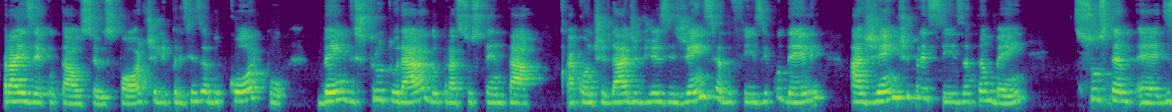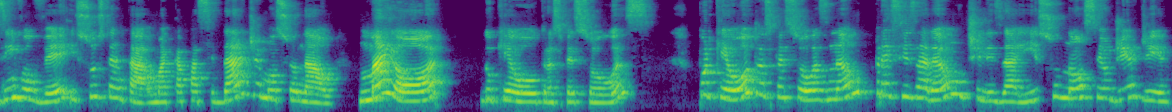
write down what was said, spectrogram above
para executar o seu esporte, ele precisa do corpo bem estruturado para sustentar a quantidade de exigência do físico dele, a gente precisa também é, desenvolver e sustentar uma capacidade emocional maior do que outras pessoas, porque outras pessoas não precisarão utilizar isso no seu dia a dia.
